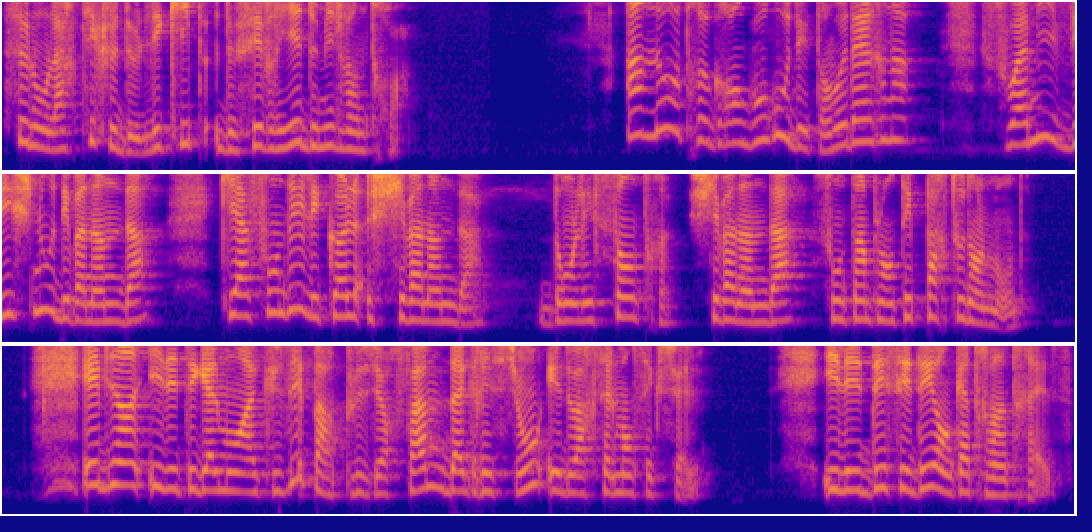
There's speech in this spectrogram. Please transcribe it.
selon l'article de l'équipe de février 2023. Un autre grand gourou des temps modernes, Swami Vishnu Devananda, qui a fondé l'école Shivananda, dont les centres Shivananda sont implantés partout dans le monde. Eh bien, il est également accusé par plusieurs femmes d'agression et de harcèlement sexuel. Il est décédé en 93.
